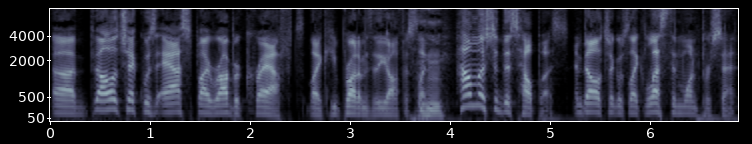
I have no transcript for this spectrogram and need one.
Uh, Belichick was asked by Robert Kraft, like he brought him into the office, like, Mm-hmm. how much did this help us? And Belichick was like, less than one percent.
